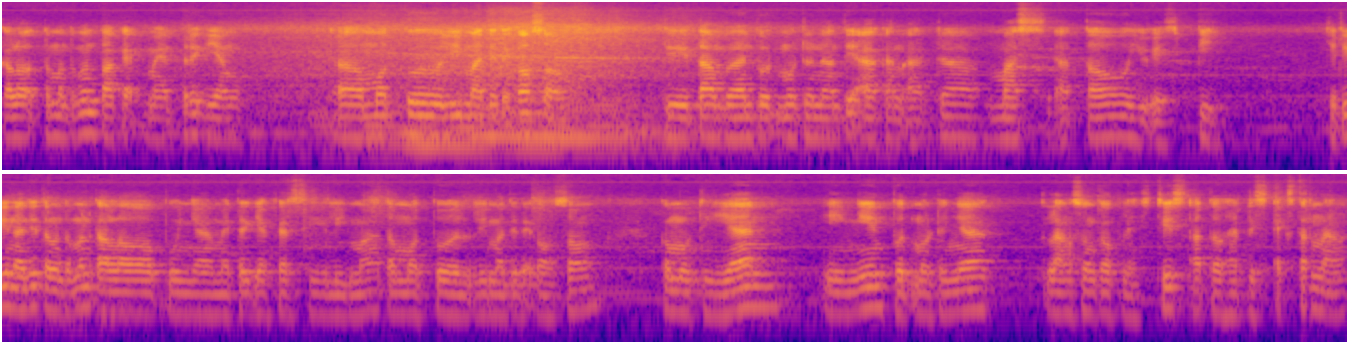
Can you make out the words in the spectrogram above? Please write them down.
kalau teman-teman pakai metrik yang uh, mode 5.0 di tambahan boot mode nanti akan ada mas atau USB jadi nanti teman-teman kalau punya Matrix yang versi 5 atau modul 5.0 kemudian ingin boot modenya langsung ke flash disk atau hard disk eksternal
